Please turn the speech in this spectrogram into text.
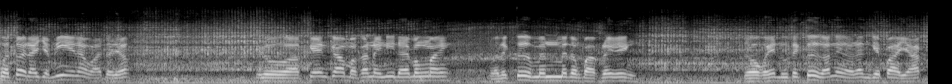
กว่าตัวใดจำนี้นะวะตัวเดี๋ยวไม่รู้ว่าแกนก้าวมาข้างในนี้ได้บ้างไหมว่าเท็กเตอร์มันไม่ต้องปากอะไรเองเราก็เห็นดูเท็กเตอร์กันเนี่ยนั่นแกป้ายักษ์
